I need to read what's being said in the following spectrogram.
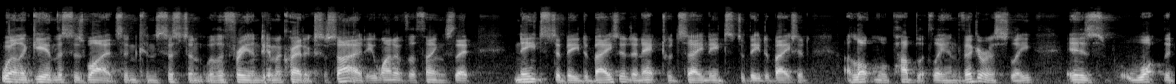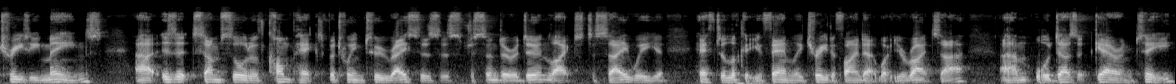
Well, again, this is why it's inconsistent with a free and democratic society. One of the things that needs to be debated, and ACT would say needs to be debated a lot more publicly and vigorously, is what the treaty means. Uh, is it some sort of compact between two races, as Jacinda Ardern likes to say, where you have to look at your family tree to find out what your rights are? Um, or does it guarantee,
